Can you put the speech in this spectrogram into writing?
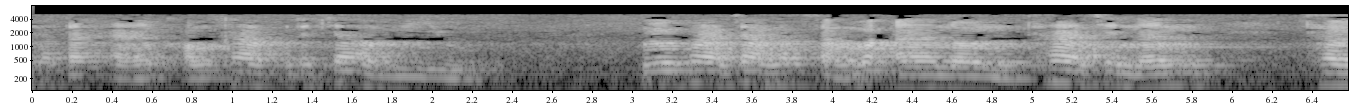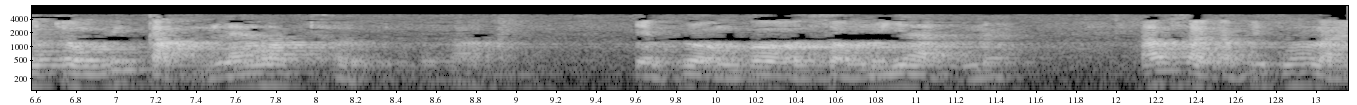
พระทหารของข้าพุทธเจ้ามีอยู่ เมื่อพระเจ้ารับสั่งว่าอานนท์ถ้าเช่นนั้น เธอจงวิกลับและรับเถิดนะครับอย่างพระองค์ก็ทรงอนุญาตนะรับสั่งกับพิสุทั้งหลาย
